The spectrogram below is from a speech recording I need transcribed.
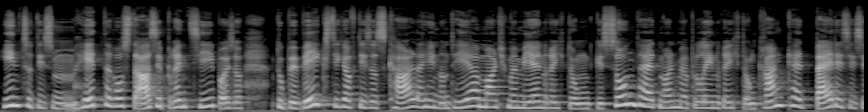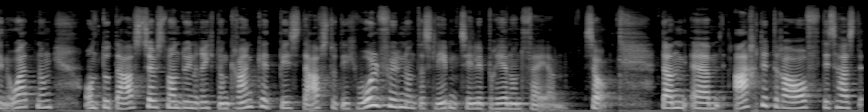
hin zu diesem Heterostase-Prinzip, also du bewegst dich auf dieser Skala hin und her, manchmal mehr in Richtung Gesundheit, manchmal in Richtung Krankheit, beides ist in Ordnung und du darfst, selbst wenn du in Richtung Krankheit bist, darfst du dich wohlfühlen und das Leben zelebrieren und feiern. So, dann ähm, achte drauf, das heißt,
